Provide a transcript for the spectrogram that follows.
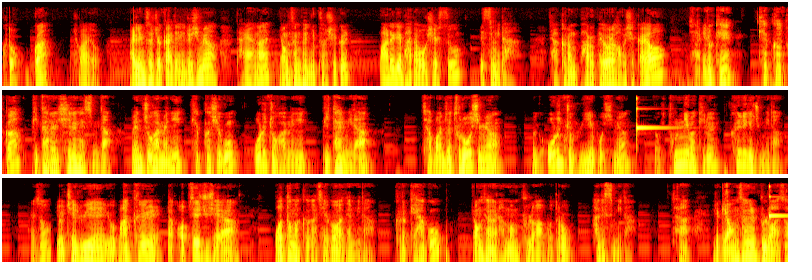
구독과 좋아요, 알림 설정까지 해주시면 다양한 영상 편집 소식을 빠르게 받아보실 수 있습니다. 자 그럼 바로 배우러 가보실까요? 자 이렇게 캡컷과 비타를 실행했습니다. 왼쪽 화면이 캡컷이고 오른쪽 화면이 비타입니다 자 먼저 들어오시면 여기 오른쪽 위에 보시면 여기 톱니바퀴를 클릭해 줍니다. 그래서 요 제일 위에 요 마크를 딱 없애 주셔야 워터마크가 제거가 됩니다. 그렇게 하고 영상을 한번 불러와 보도록 하겠습니다. 자 이렇게 영상을 불러와서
